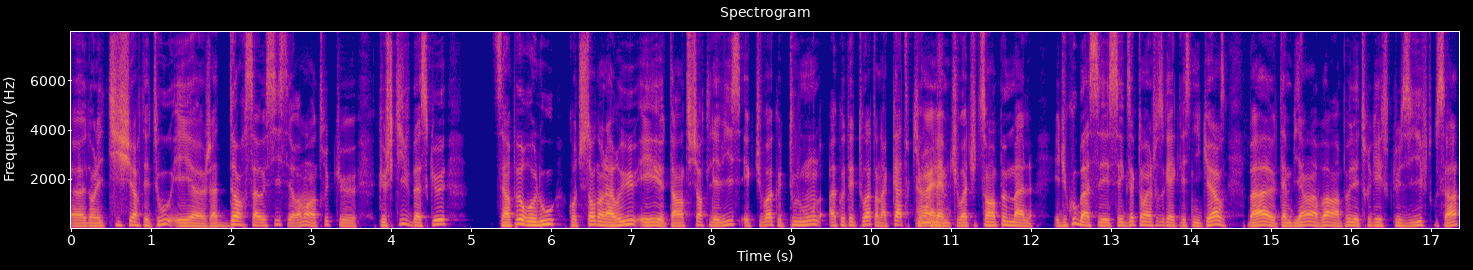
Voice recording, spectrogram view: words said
euh, dans les t-shirts et tout, et j'adore ça aussi. C'est vraiment un truc que, que je kiffe parce que c'est un peu relou quand tu sors dans la rue et t'as un t-shirt Levi's et que tu vois que tout le monde à côté de toi, t'en as quatre qui ont le même, tu vois, tu te sens un peu mal. Et du coup, bah, c'est exactement la même chose qu'avec les sneakers. Bah, euh, t'aimes bien avoir un peu des trucs exclusifs, tout ça.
